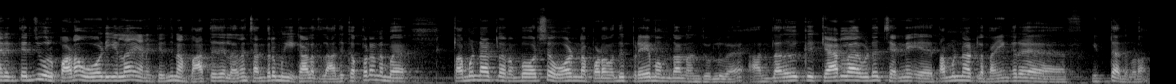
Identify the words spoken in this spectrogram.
எனக்கு தெரிஞ்சு ஒரு படம் ஓடியெல்லாம் எனக்கு தெரிஞ்சு நான் பார்த்ததே இல்லை. அதான் சந்திரமுகி காலத்தில். அதுக்கப்புறம் நம்ம தமிழ்நாட்டில் ரொம்ப வருஷம் ஓடின படம் வந்து பிரேமம் தான் நான் சொல்லுவேன். அந்த அளவுக்கு கேரளாவை விட சென்னை தமிழ்நாட்டில் பயங்கர ஹிட் அந்த படம்.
